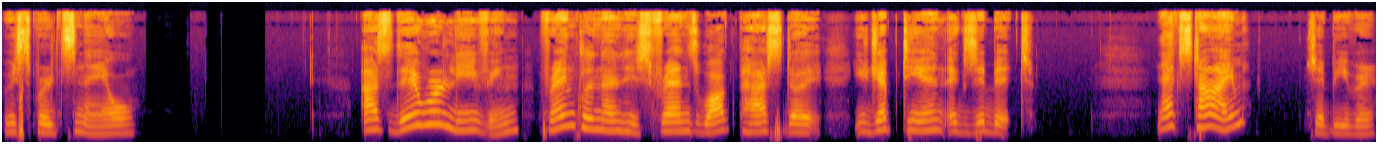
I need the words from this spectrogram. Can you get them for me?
whispered Snail. As they were leaving, Franklin and his friends walked past the Egyptian exhibit. Next time, said Beaver,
